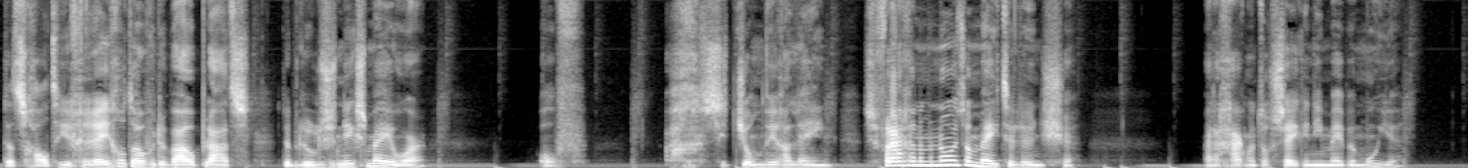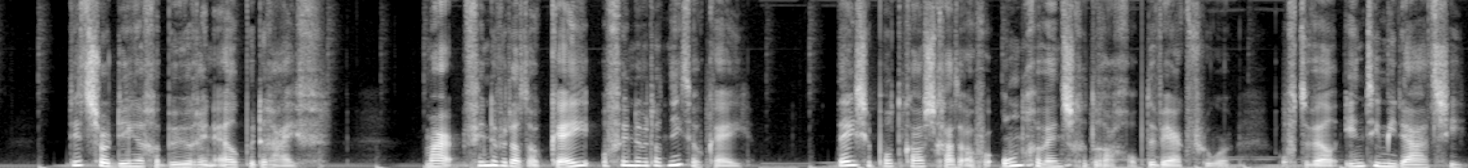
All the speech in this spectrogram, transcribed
dat schalt hier geregeld over de bouwplaats. Daar bedoelen ze niks mee hoor. Of, ach, zit John weer alleen. Ze vragen hem nooit om mee te lunchen. Maar daar ga ik me toch zeker niet mee bemoeien? Dit soort dingen gebeuren in elk bedrijf. Maar vinden we dat oké of vinden we dat niet oké? Deze podcast gaat over ongewenst gedrag op de werkvloer, oftewel intimidatie,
